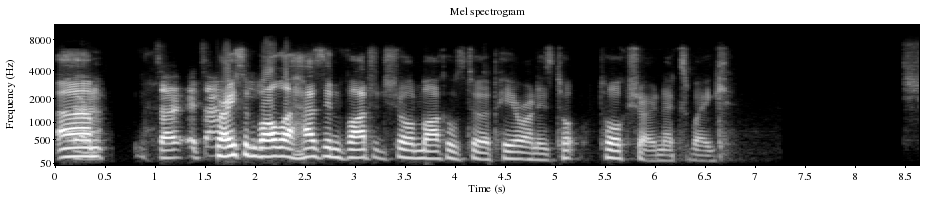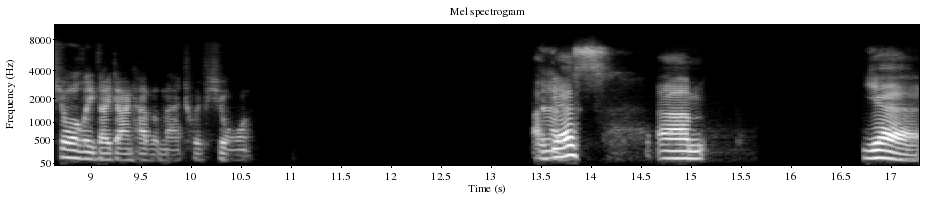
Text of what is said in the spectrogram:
Um, so it's only, Grayson Waller has invited Shawn Michaels to appear on his talk, talk show next week. Surely they don't have a match with Shawn. I guess. Um, yeah,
